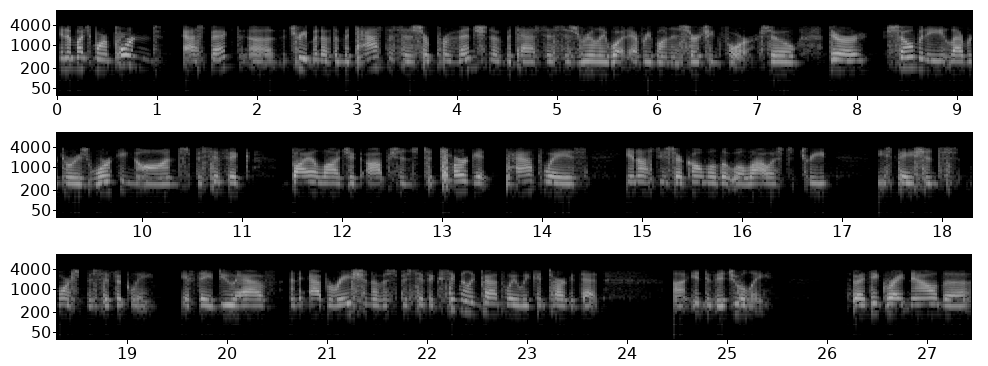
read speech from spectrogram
In a much more important aspect, uh, the treatment of the metastasis or prevention of metastasis is really what everyone is searching for. So there are so many laboratories working on specific biologic options to target pathways in osteosarcoma that will allow us to treat these patients more specifically. If they do have an aberration of a specific signaling pathway, we can target that uh, individually. So I think right now the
